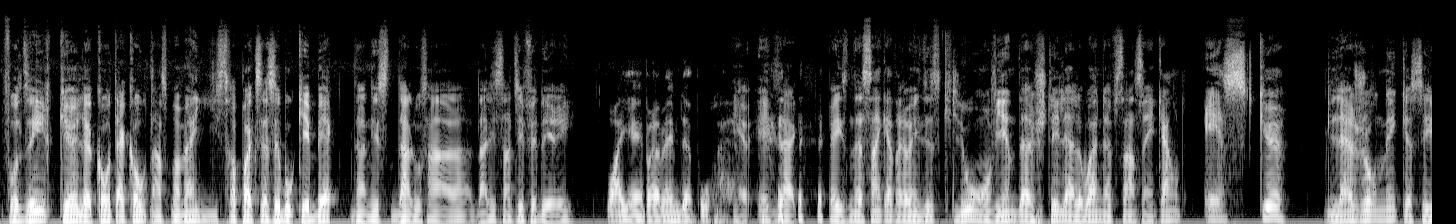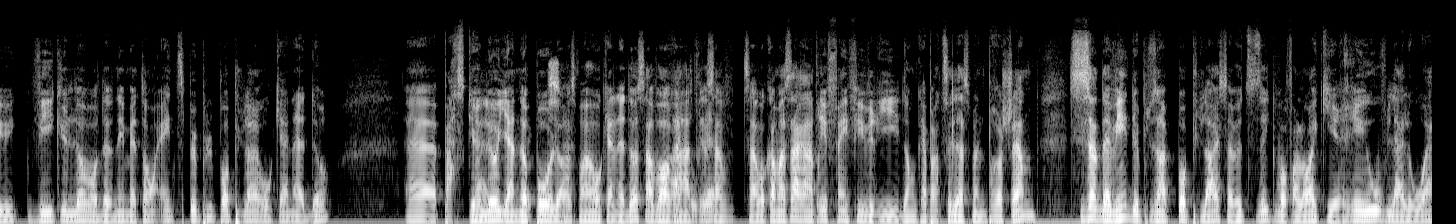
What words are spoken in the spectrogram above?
faut dire que le côte à côte en ce moment, il sera pas accessible au Québec dans les, dans l'eau- dans les sentiers fédérés. Ouais, il y a un problème de poids. Exact. Pèse 990 kilos. On vient d'acheter la loi 950. Est-ce que la journée que ces véhicules-là vont devenir, mettons, un petit peu plus populaires au Canada, euh, parce que là, il n'y en a pas là, en ce moment au Canada, ça va rentrer, ça, ça va commencer à rentrer fin février, donc à partir de la semaine prochaine. Si ça devient de plus en plus populaire, ça veut dire qu'il va falloir qu'ils réouvrent la loi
